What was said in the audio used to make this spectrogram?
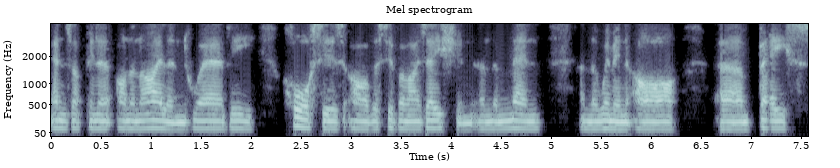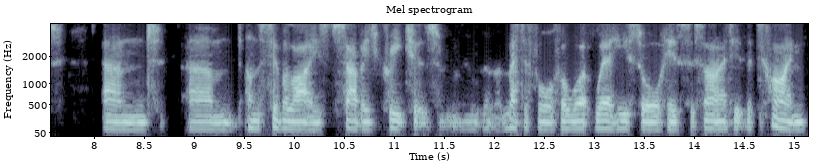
ends up in a, on an island where the horses are the civilization and the men and the women are um, base and um, uncivilized savage creatures, a metaphor for where he saw his society at the time.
